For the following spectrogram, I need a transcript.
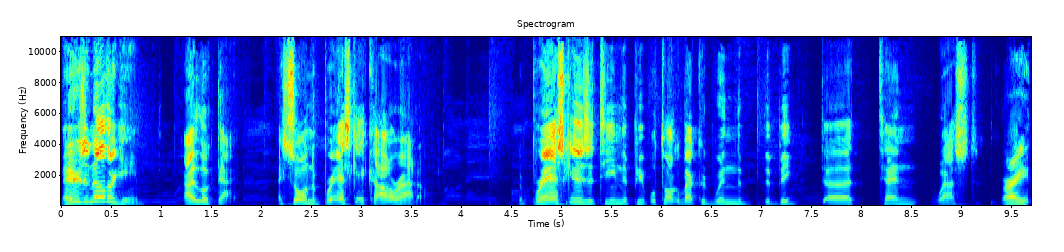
and here's another game I looked at. I saw Nebraska, Colorado. Nebraska is a team that people talk about could win the, the Big uh, Ten West. Right.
